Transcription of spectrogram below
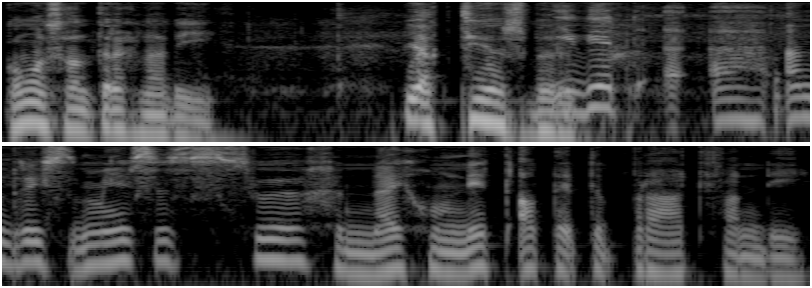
kom ons gaan terug na die die Jy akteursberoep. weet uh, uh, Andries mense is so geneig om net altyd te praat van die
